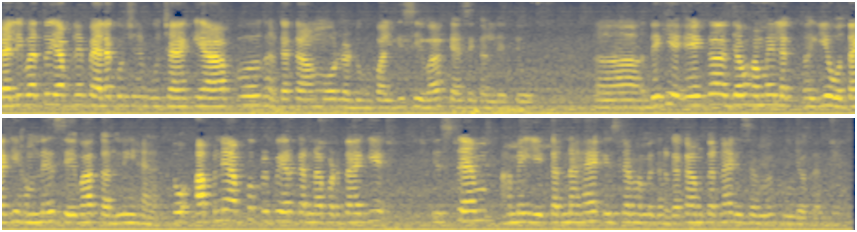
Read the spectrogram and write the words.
पहली बात तो ये आपने पहला क्वेश्चन पूछा है कि आप घर का काम और लड्डू गोपाल की सेवा कैसे कर लेते हो? देखिए एक जब हमें लग, ये होता है कि हमने सेवा करनी है तो अपने आप को प्रिपेयर करना पड़ता है कि इस टाइम हमें ये करना है इस टाइम हमें घर का काम करना है इस टाइम हमें पूजा करनी है।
